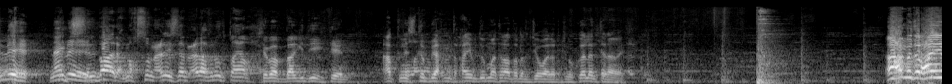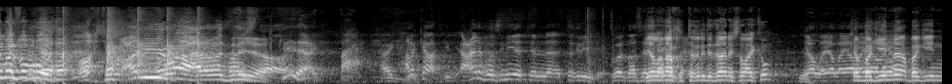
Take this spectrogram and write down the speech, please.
ليه؟ نجس؟ البارح مخصوم عليه 7000 نقطة يضحك شباب باقي دقيقتين. عطني ستوب يا أحمد الرحيم بدون ما تناظر الجوال أرجوك. ولا أنت نايم؟ أحمد الرحيم ألف مبروك. على الوزنية كذا. حركات. أعرف وزنية التغريدة. يلا ناخذ تغريدة ثانية إيش رأيكم؟ يلا يلا يلا كم باقي. لنا؟ باقي لنا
